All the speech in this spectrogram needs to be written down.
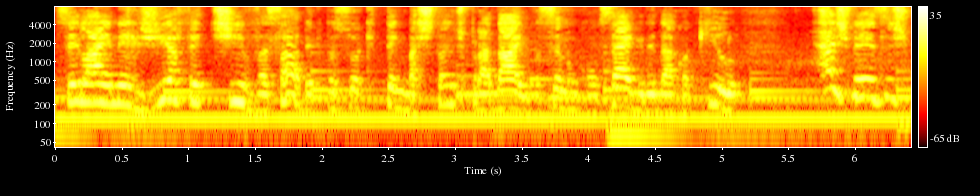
sei lá, energia afetiva, sabe? A pessoa que tem bastante para dar e você não consegue lidar com aquilo. Às vezes,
